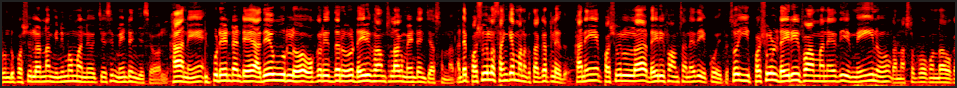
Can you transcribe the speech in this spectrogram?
రెండు పశువులన్నా మినిమం అని వచ్చేసి మెయింటైన్ చేసేవాళ్ళు. కానీ ఇప్పుడు ఏంటంటే అదే ఊర్లో ఒకరిద్దరు డైరీ ఫార్మ్స్ లాగా మెయింటైన్ చేస్తున్నారు. అంటే పశువుల సంఖ్య మనకు తగ్గట్లేదు కానీ పశువుల డైరీ ఫార్మ్స్ అనేది ఎక్కువ అవుతుంది సో ఈ పశువుల డైరీ ఫార్మ్ అనేది మెయిన్ నష్టపోకుండా ఒక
